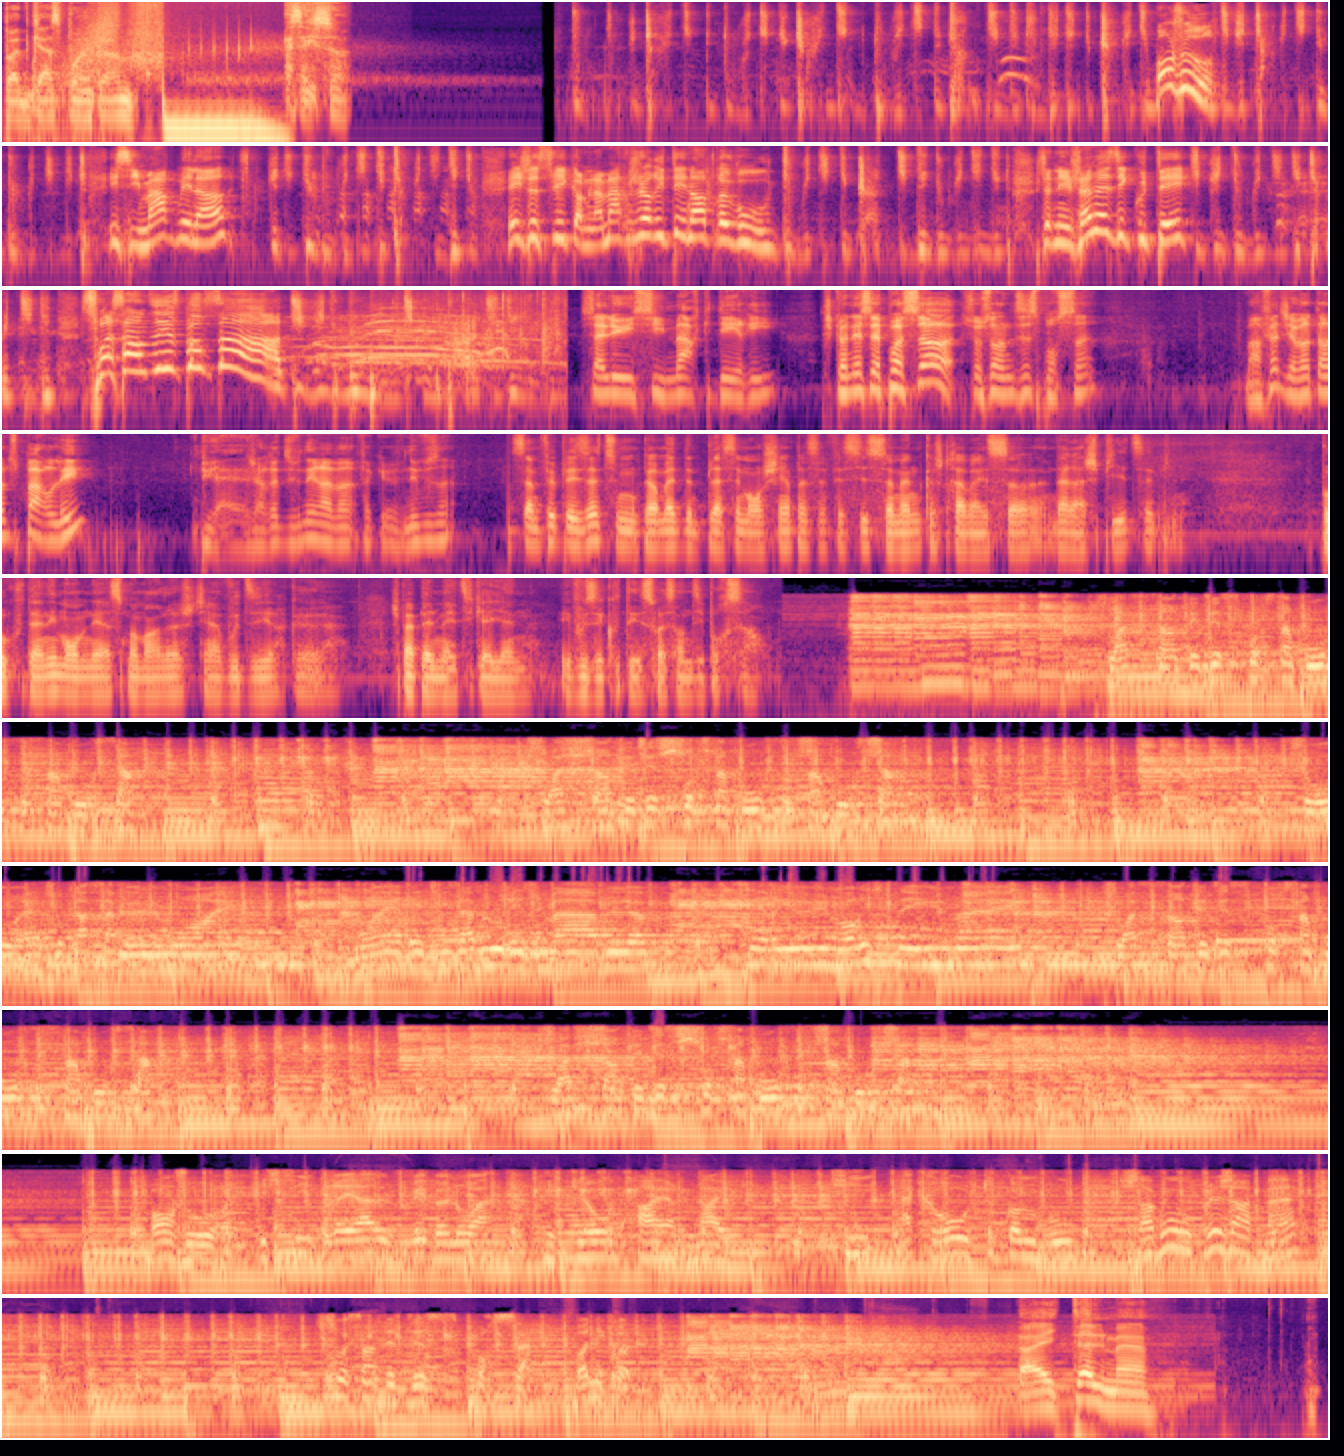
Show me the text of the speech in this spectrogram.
Podcast.com. Essaye ça. Bonjour, ici Marc Mélin, et je suis comme la majorité d'entre vous. Je n'ai jamais écouté 70%. Salut, ici Marc Derry. Je connaissais pas ça, 70%. Mais en fait, j'avais entendu parler, puis euh, j'aurais dû venir avant. Fait que venez-vous-en. Ça me fait plaisir que tu me permettes de me placer mon chien parce que ça fait six semaines que je travaille ça d'arrache-pied, tu sais. Puis beaucoup d'années m'ont mené à ce moment-là. Je tiens à vous dire que je m'appelle Matty Cayenne et vous écoutez 70%. 70% pour 100%. 70% pour 100%. Chaud, radioclassable le moins, moins réduisable ou résumable, sérieux, humoriste et humain. 70% pour 100%. 70% pour 100%. Bonjour, ici Réal V. Benoît et Claude R. Qui, accro tout comme vous, savoure présentement 70%. Bonne écoute. Hey, tellement.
